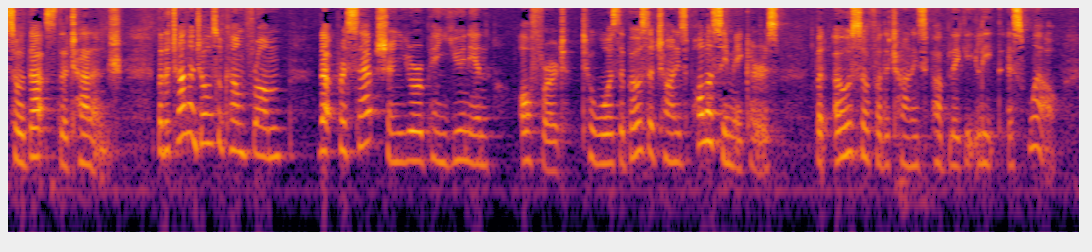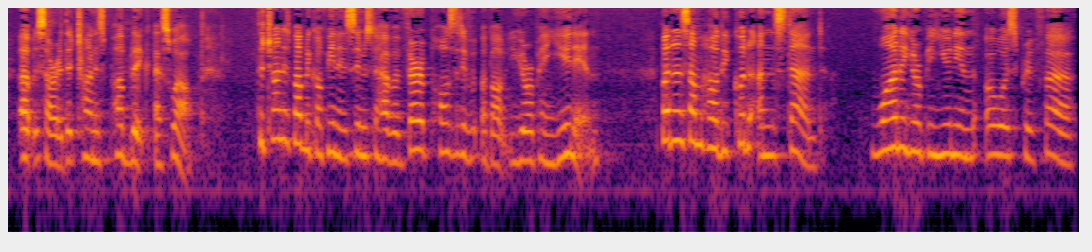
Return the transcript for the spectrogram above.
So that's the challenge. But the challenge also comes from that perception European Union offered towards both the Chinese policymakers, but also for the Chinese public elite as well. Uh, sorry, the Chinese public as well. The Chinese public opinion seems to have a very positive about European Union, but then somehow they couldn't understand why the European Union always prefer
